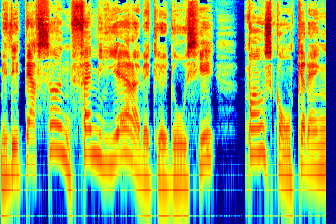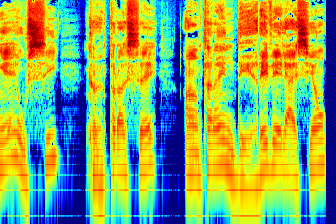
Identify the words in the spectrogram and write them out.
Mais des personnes familières avec le dossier pensent qu'on craignait aussi qu'un procès entraîne des révélations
